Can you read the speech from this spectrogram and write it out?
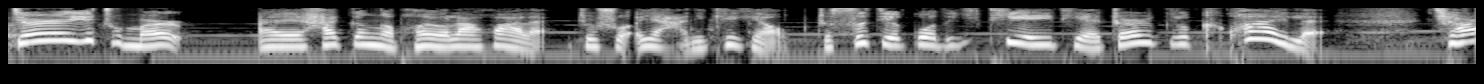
今儿一出门哎，还跟我朋友拉话了，就说：“哎呀，你看看哦，这时间过得一天一天，这儿就可快了。前儿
